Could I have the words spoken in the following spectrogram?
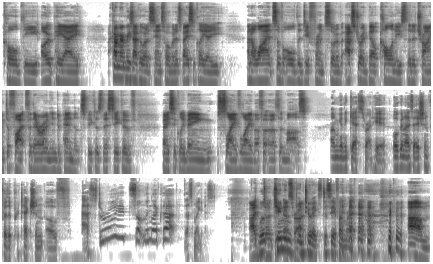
called the OPA. I can't remember exactly what it stands for, but it's basically a an alliance of all the different sort of asteroid belt colonies that are trying to fight for their own independence because they're sick of basically being slave labor for Earth and Mars. I'm gonna guess right here. Organization for the Protection of Asteroids, something like that. That's my guess. I we'll don't tune in right, in two weeks to see if I'm right. um,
